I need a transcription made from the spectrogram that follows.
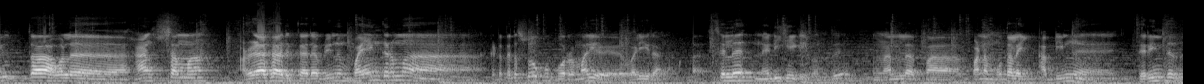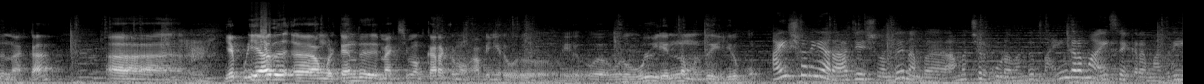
யூத்தாக அவளை ஹேண்ட்ஸமாக அழகாக இருக்கார் அப்படின்னு பயங்கரமாக கிட்டத்தட்ட சோப்பு போடுற மாதிரி வழிகிறாங்க சில நடிகைகள் வந்து நல்ல ப பண முதலை அப்படின்னு தெரிந்ததுனாக்கா எப்படியாவது அவங்கள்ட்டேருந்து மேக்ஸிமம் கறக்கணும் அப்படிங்கிற ஒரு ஒரு உள் எண்ணம் வந்து இருக்கும். ஐஸ்வர்யா ராஜேஷ் வந்து நம்ம அமைச்சர் கூட வந்து பயங்கரமா ஐஸ் வைக்கிற மாதிரி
